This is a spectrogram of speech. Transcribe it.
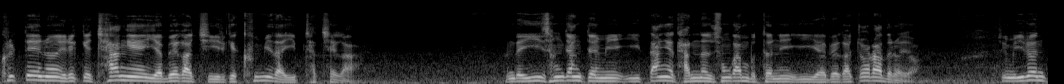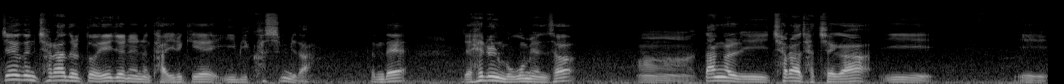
클 때는 이렇게 창의 여배같이 이렇게 큽니다. 잎 자체가. 근데 이 성장점이 이 땅에 닿는 순간부터는 이 여배가 쫄아들어요. 지금 이런 작은 철화들도 예전에는 다 이렇게 잎이 컸습니다. 근데 해를 묵으면서 어, 땅을 이 철화 자체가 이, 이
